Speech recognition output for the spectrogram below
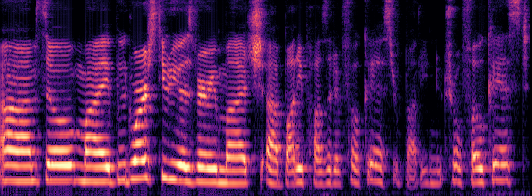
Um, so my boudoir studio is very much uh, body positive focused or body neutral focused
